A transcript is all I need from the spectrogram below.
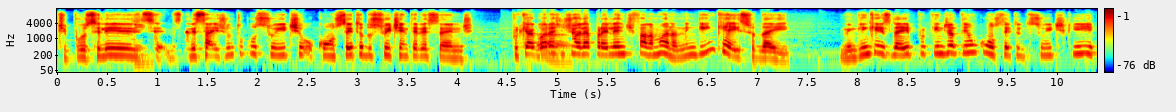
Tipo, se ele, se, se ele sair junto com o Switch, o conceito do Switch é interessante. Porque agora a Ah. gente olha pra ele e a gente fala, mano, ninguém quer isso daí. Ninguém quer isso daí porque a gente já tem um conceito de Switch que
